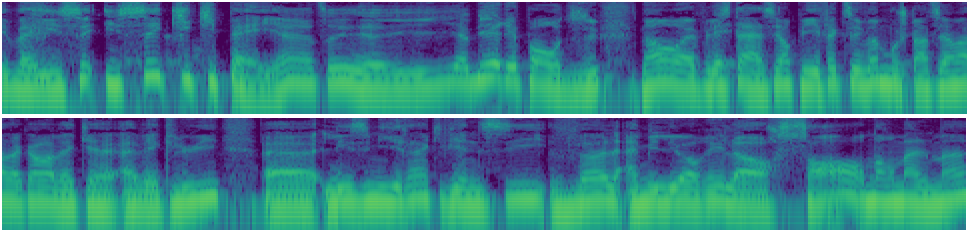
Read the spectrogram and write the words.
Eh ben, il sait, il sait qui qui paye, hein, il a bien répondu. Non, euh, félicitations. Puis effectivement, moi, je suis entièrement d'accord avec euh, avec lui. Euh, les immigrants qui viennent ici veulent améliorer leur sort normalement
